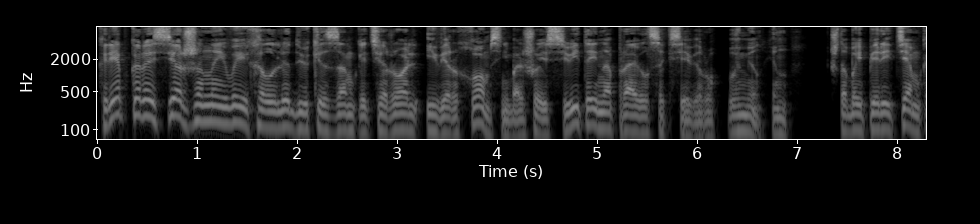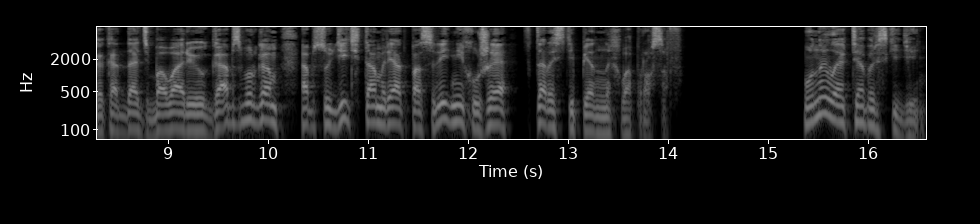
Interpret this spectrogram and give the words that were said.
Крепко рассерженный выехал Людвиг из замка Тироль и верхом с небольшой свитой направился к северу, в Мюнхен, чтобы перед тем, как отдать Баварию Габсбургам, обсудить там ряд последних уже второстепенных вопросов. Унылый октябрьский день.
